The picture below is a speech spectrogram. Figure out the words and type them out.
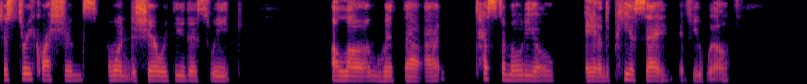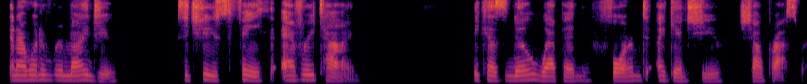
just three questions I wanted to share with you this week, along with that testimonial and PSA, if you will. And I want to remind you to choose faith every time because no weapon formed against you shall prosper.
